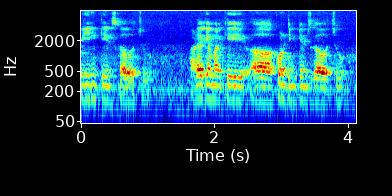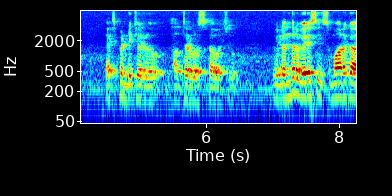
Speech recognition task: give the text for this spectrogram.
వీయింగ్ టీమ్స్ కావచ్చు అలాగే మనకి అకౌంటింగ్ టీమ్స్ కావచ్చు ఎక్స్పెండిచర్ అబ్జర్వర్స్ కావచ్చు. వీళ్ళందరూ వెరసి సుమారుగా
